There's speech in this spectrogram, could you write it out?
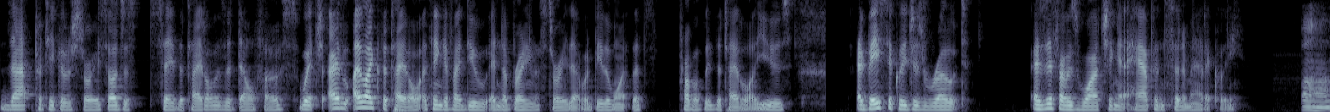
that particular story so i'll just say the title is adelphos which I, I like the title. I think if i do end up writing the story that would be the one that's probably the title i'll use. I basically just wrote as if i was watching it happen cinematically. Uh huh.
